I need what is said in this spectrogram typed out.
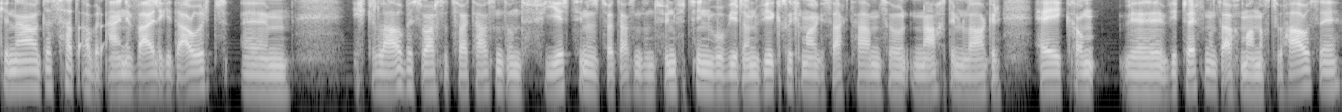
Genau, das hat aber eine Weile gedauert. Ähm, ich glaube, es war so 2014 oder 2015, wo wir dann wirklich mal gesagt haben, so nach dem Lager, hey, komm, wir, wir, treffen uns auch mal noch zu Hause,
